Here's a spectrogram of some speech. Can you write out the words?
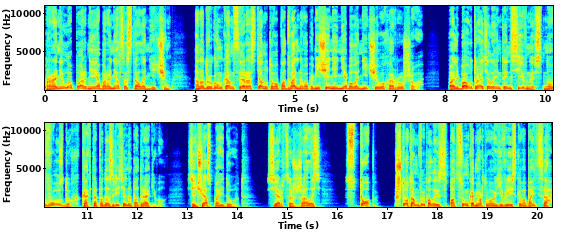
Проняло парня, и обороняться стало нечем. А на другом конце растянутого подвального помещения не было ничего хорошего. Пальба утратила интенсивность, но воздух как-то подозрительно подрагивал. «Сейчас пойдут». Сердце сжалось. «Стоп! Что там выпало из подсумка мертвого еврейского бойца?»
